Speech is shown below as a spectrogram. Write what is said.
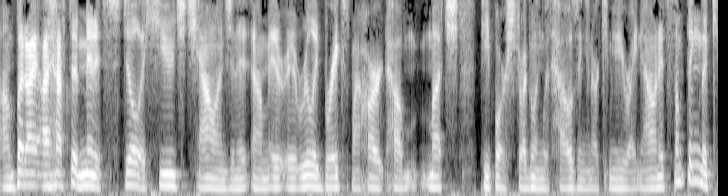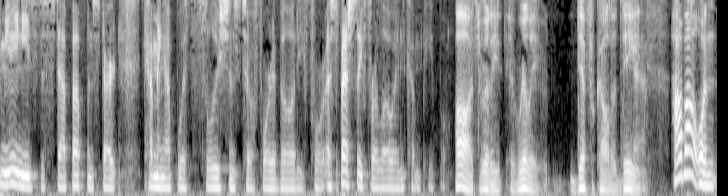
Um, but I, I, have to admit, it's still a huge challenge, and it, um, it, it really breaks my heart how much people are struggling with housing in our community right now. And it's something the community needs to step up and start coming up with solutions to affordability for, especially for low income people. Oh, it's really really difficult indeed. Yeah. How about when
